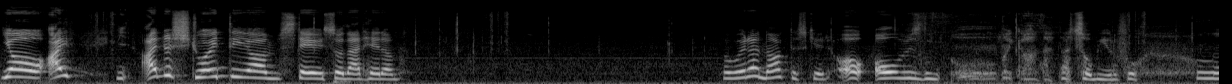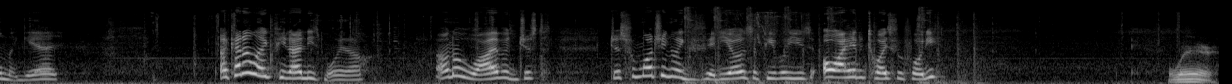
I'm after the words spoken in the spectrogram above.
Yo, I I destroyed the um stairs so that hit him. But where'd I knock this kid? Oh, all of his loot. Oh my god, that, that's so beautiful. Oh my god. I kind of like P90s more now. I don't know why, but just just from watching like videos of people use. Oh, I hit it twice for 40. Where?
